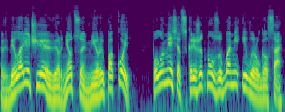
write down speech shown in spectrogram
В Белоречье вернется мир и покой». Полумесяц скрежетнул зубами и выругался.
